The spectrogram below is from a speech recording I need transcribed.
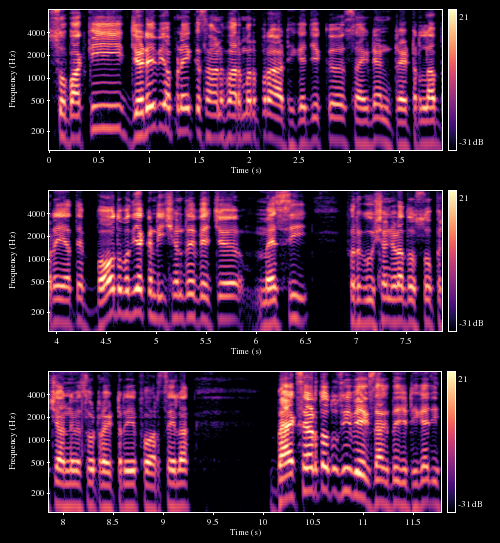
ਸੋ ਬਾਕੀ ਜਿਹੜੇ ਵੀ ਆਪਣੇ ਕਿਸਾਨ ਫਾਰਮਰ ਭਰਾ, ਠੀਕ ਹੈ ਜੀ, ਇੱਕ ਸੈਕਿੰਡ ਹੈਂਡ ਟਰੈਕਟਰ ਲੱਭ ਰਹੇ ਆ ਤੇ ਬਹੁਤ ਵਧੀਆ ਕੰਡੀਸ਼ਨ ਦੇ ਵਿੱਚ ਮੈਸੀ ਫਰਗੂਸ਼ਨ ਜਿਹੜਾ 29500 ਟਰੈਕਟਰ ਇਹ ਫॉर ਸੇਲ ਆ। ਬੈਕ ਸਾਈਡ ਤੋਂ ਤੁਸੀਂ ਵੇਖ ਸਕਦੇ ਜੀ, ਠੀਕ ਹੈ ਜੀ।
